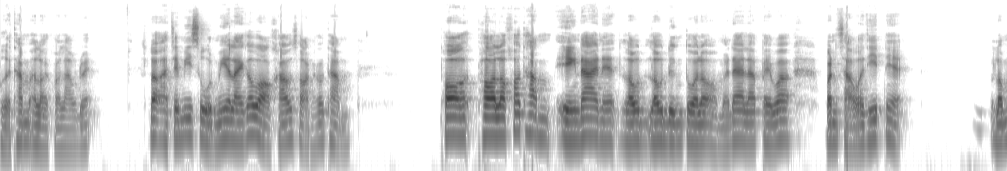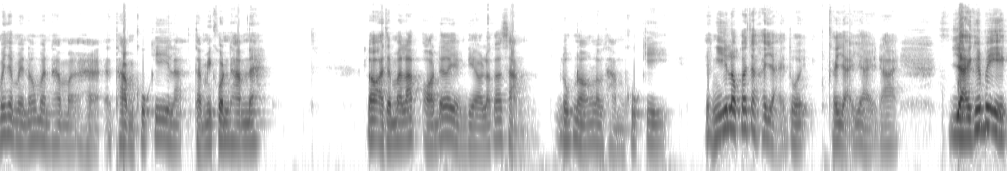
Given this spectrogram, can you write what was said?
ผลอๆทำอร่อยกว่าเราด้วย เราอาจจะมีสูตรมีอะไรก็บอกเขาสอนเขาทำพอพอเราเขาทำเองได้เนี่ยเราเราดึงตัวเราออกมาได้แล้วไปว่าวันเสาร์อาทิตย์เนี่ย เราไม่จำเป็นต้องมันทำอาหารทำคุกกี้ละแต่มีคนทำนะ เราอาจจะมารับออเดอร์อย่างเดียวแล้วก็สั่งลูกน้องเราทำคุกกี้ อย่างนี้เราก็จะขยายตัวขยายใหญ่ได้ ใหญ่ขึ้นไปอีก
